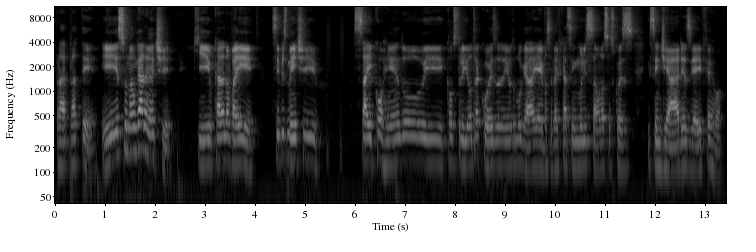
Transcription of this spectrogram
pra, pra ter. E isso não garante que o cara não vai simplesmente sair correndo e construir outra coisa em outro lugar. E aí você vai ficar sem munição nas suas coisas incendiárias e aí ferrou.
